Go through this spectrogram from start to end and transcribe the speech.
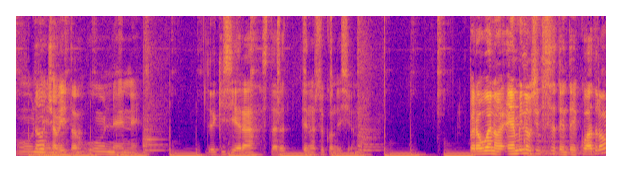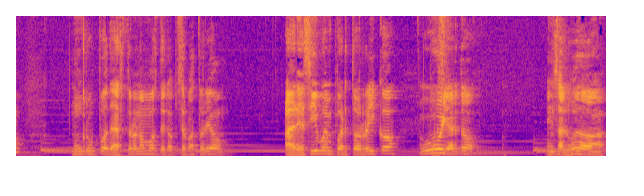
Un Todo nene, chavito. Un nene. Yo quisiera estar, tener su condición. Pero bueno, en 1974, un grupo de astrónomos del Observatorio Arecibo en Puerto Rico, por cierto, un saludo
